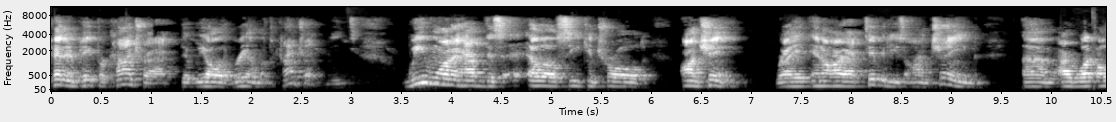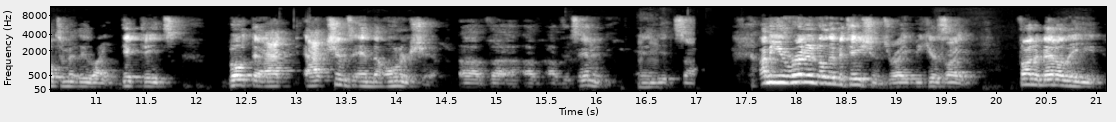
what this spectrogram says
pen and paper contract that we all agree on what the contract means, we want to have this LLC controlled on chain, right? And our activities on chain um, are what ultimately like dictates both the act, actions and the ownership of, uh, of, of this entity. And mm-hmm. it's, uh, I mean, you run into limitations, right? Because like fundamentally,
